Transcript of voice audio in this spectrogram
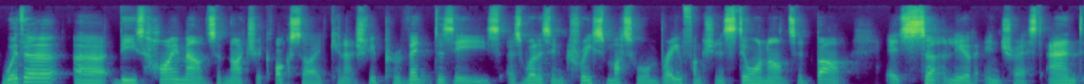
whether uh, these high amounts of nitric oxide can actually prevent disease as well as increase muscle and brain function is still unanswered. But it's certainly of interest and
